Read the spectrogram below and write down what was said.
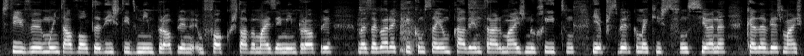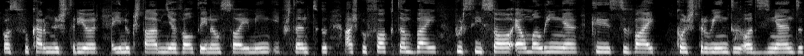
estive muito à volta disto e de mim própria, o foco estava mais em mim própria, mas agora que comecei um bocado a entrar mais no ritmo e a perceber como é que isto funciona, cada vez mais posso focar-me no exterior e no que está à minha volta e não só em mim, e portanto acho que o foco também por si só é uma linha que se vai construindo ou desenhando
